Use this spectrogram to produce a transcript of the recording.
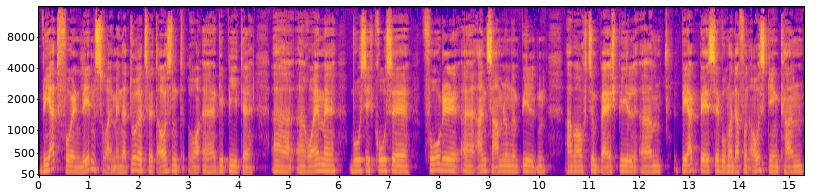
wertvollen Lebensräume, Natura 2000 äh, Gebiete, äh, äh, Räume, wo sich große Vogelansammlungen bilden, aber auch zum Beispiel ähm, Bergbässe, wo man davon ausgehen kann,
